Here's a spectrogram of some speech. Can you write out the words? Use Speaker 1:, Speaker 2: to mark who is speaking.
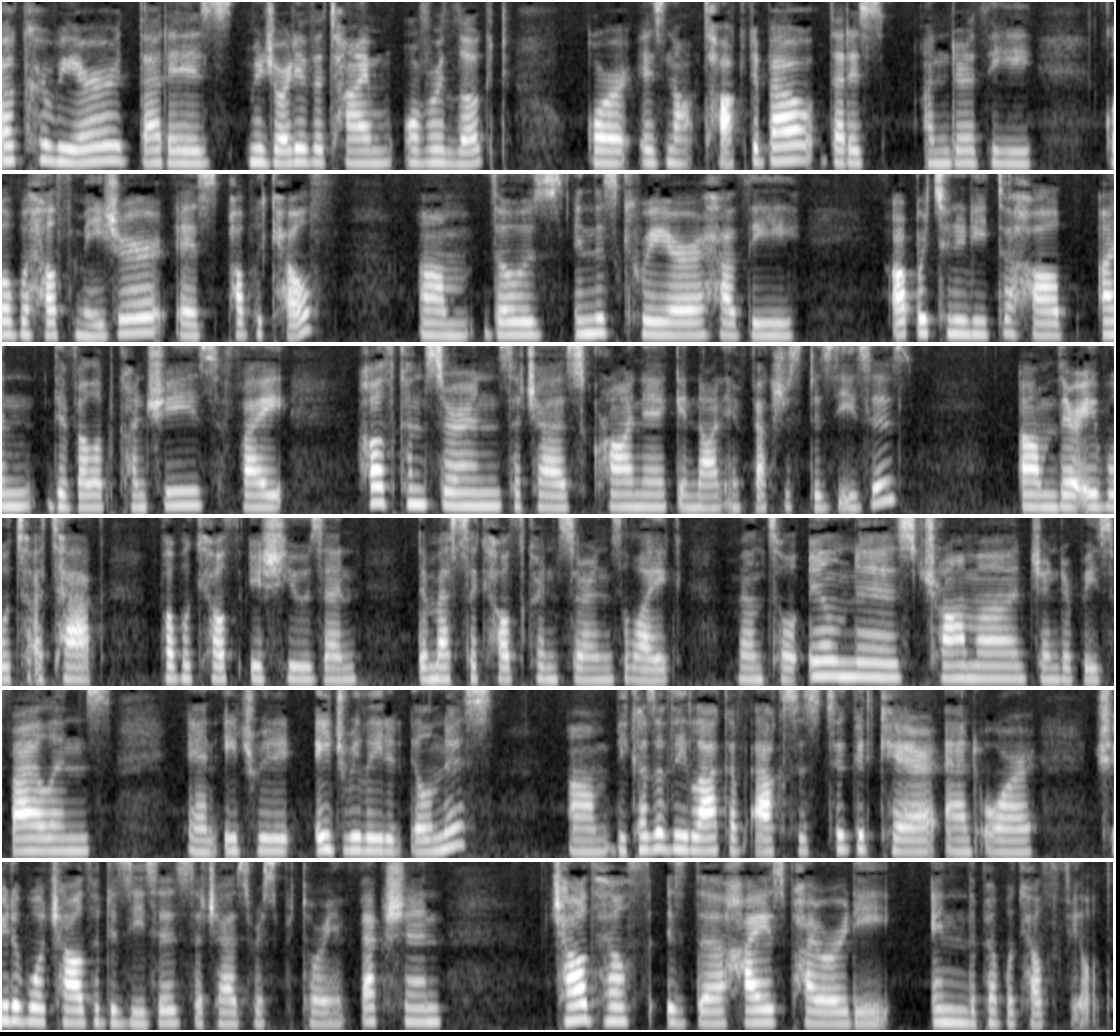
Speaker 1: a career that is majority of the time overlooked or is not talked about that is under the global health major is public health. Um, those in this career have the opportunity to help undeveloped countries fight health concerns such as chronic and non infectious diseases. Um, they're able to attack public health issues and domestic health concerns like mental illness, trauma, gender based violence, and age related illness. Um, because of the lack of access to good care and or treatable childhood diseases such as respiratory infection, child health is the highest priority in the public health field.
